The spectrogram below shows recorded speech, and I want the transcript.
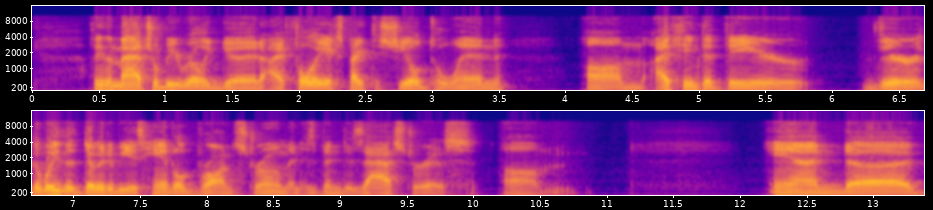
I think the match will be really good. I fully expect the Shield to win. Um, I think that they're they're the way that WWE has handled Braun Strowman has been disastrous. Um, and uh,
